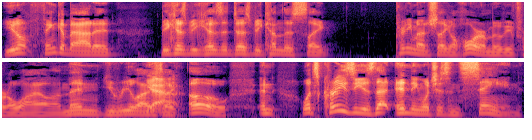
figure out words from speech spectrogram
you don't think about it because because it does become this like pretty much like a horror movie for a while and then you realize Yeah. like oh and what's crazy is that ending which is insane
